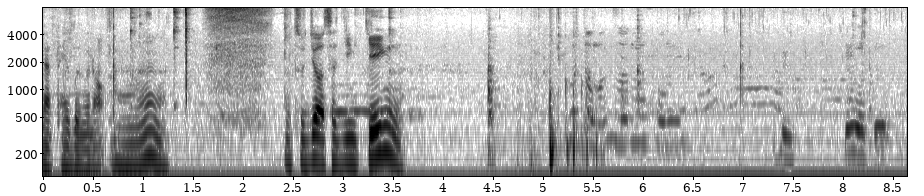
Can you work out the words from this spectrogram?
งัดให้เบิ่งกันเนาะอืมมันสุดยอดซะจริงพูดตัวมันคือมันคมนี่คือๆ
